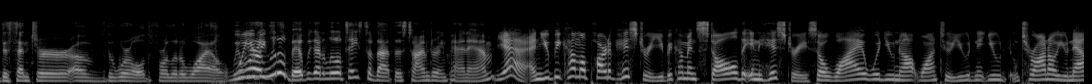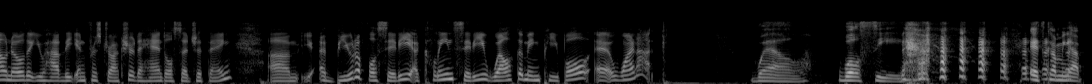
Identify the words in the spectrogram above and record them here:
the center of the world for a little while. We Well, were you a little bit. We got a little taste of that this time during Pan Am. Yeah, and you become a part of history. You become installed in history. So why would you not want to? You you Toronto, you now know that you have the infrastructure to handle such a thing. Um, a beautiful city, a clean city, welcoming people. Uh, why not? Well, we'll see. it's coming up.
